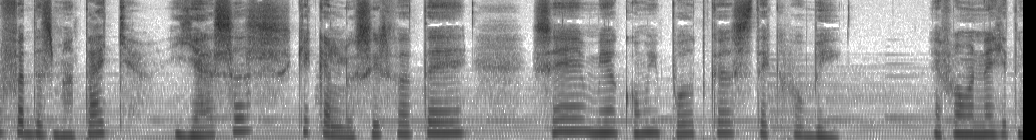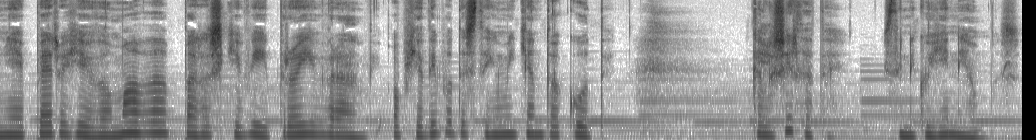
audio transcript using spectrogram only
Hello φαντασματάκια, γεια σας και καλώς ήρθατε σε μια ακόμη podcast εκπομπή. Εύχομαι να έχετε μια υπέροχη εβδομάδα, Παρασκευή, πρωί, βράδυ, οποιαδήποτε στιγμή και αν το ακούτε. Καλώς ήρθατε στην οικογένειά μας.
